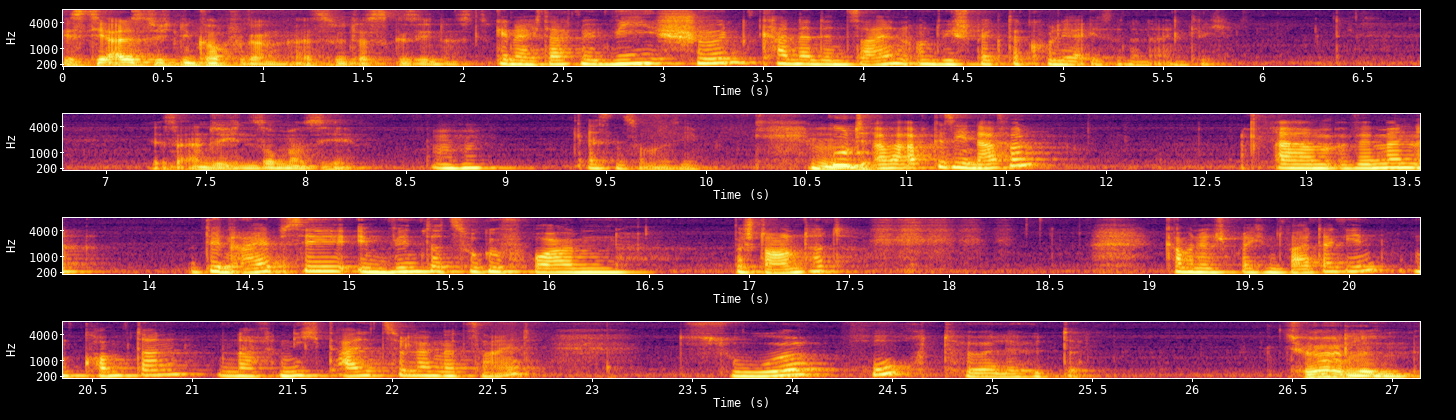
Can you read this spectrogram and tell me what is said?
ist dir alles durch den Kopf gegangen, als du das gesehen hast. Genau, ich dachte mir, wie schön kann er denn sein und wie spektakulär ist er denn eigentlich? Das ist natürlich ein Sommersee. Mhm. Er ist ein Sommersee. Hm. Gut, aber abgesehen davon, ähm, wenn man den Eibsee im Winter zugefroren bestaunt hat, kann man entsprechend weitergehen und kommt dann nach nicht allzu langer Zeit zur Hochtörlehütte. Törlen,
